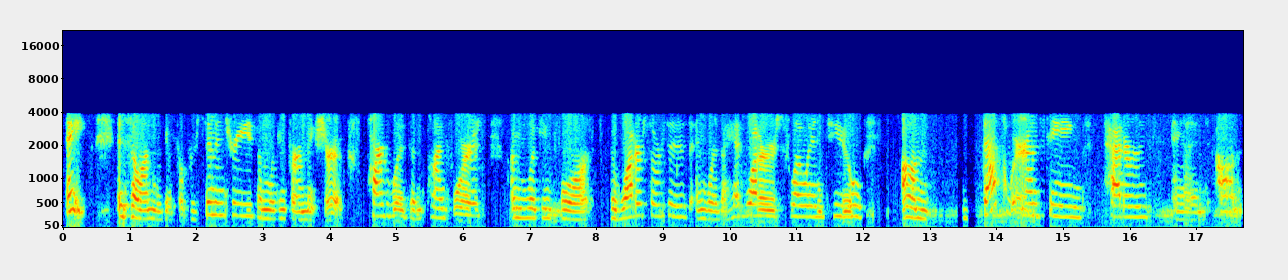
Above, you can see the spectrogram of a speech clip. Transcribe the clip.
states. And so I'm looking for persimmon trees. I'm looking for a mixture of hardwoods and pine forests. I'm looking for the water sources and where the headwaters flow into. Um, that's where I'm seeing patterns and um,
